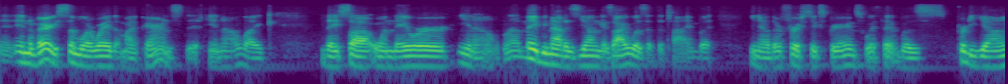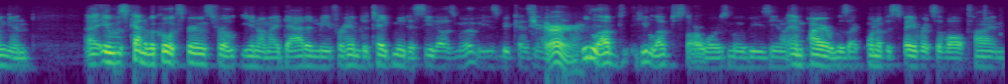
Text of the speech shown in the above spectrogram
in a very similar way that my parents did. You know, like they saw it when they were you know well, maybe not as young as I was at the time, but you know their first experience with it was pretty young, and uh, it was kind of a cool experience for you know my dad and me for him to take me to see those movies because you know, he loved he loved Star Wars movies. You know, Empire was like one of his favorites of all time.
